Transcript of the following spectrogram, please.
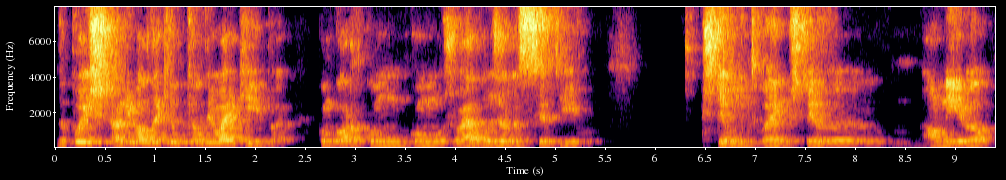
Depois, ao nível daquilo que ele deu à equipa, concordo com, com o Joel, no jogo associativo esteve muito bem, esteve eh, ao nível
